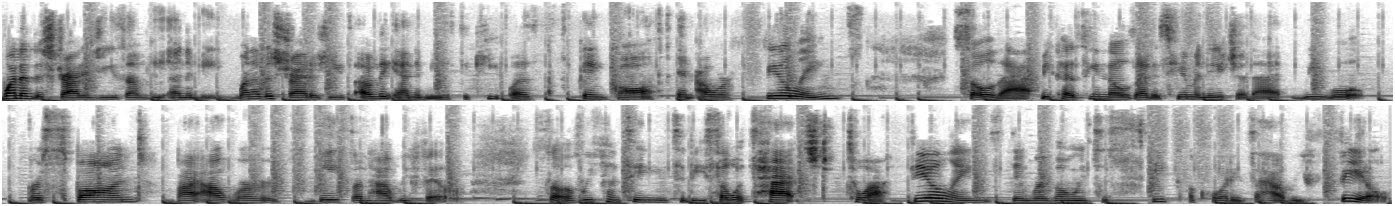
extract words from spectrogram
one of the strategies of the enemy. One of the strategies of the enemy is to keep us engulfed in our feelings so that because he knows that it's human nature that we will respond by our words based on how we feel. So if we continue to be so attached to our feelings, then we're going to speak according to how we feel.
